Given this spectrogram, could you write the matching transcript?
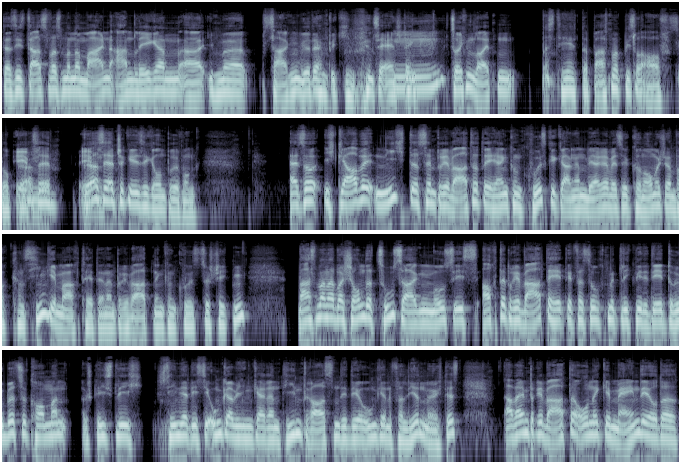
Das ist das, was man normalen Anlegern äh, immer sagen würde am Beginn, wenn sie einsteigen. Mhm. Mit solchen Leuten, weißt du, da passen wir ein bisschen auf. So Börse, Eben. Börse Eben. hat schon gewisse Grundprüfung. Also ich glaube nicht, dass ein Privater daher in Konkurs gegangen wäre, weil es ökonomisch einfach keinen Sinn gemacht hätte, einen Privaten in Konkurs zu schicken. Was man aber schon dazu sagen muss, ist, auch der Private hätte versucht, mit Liquidität drüber zu kommen. Schließlich sind ja diese unglaublichen Garantien draußen, die du ungern verlieren möchtest. Aber ein Privater ohne Gemeinde oder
